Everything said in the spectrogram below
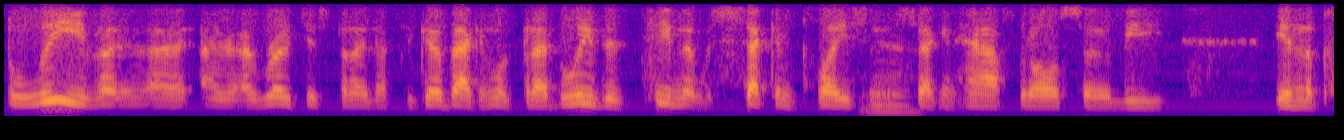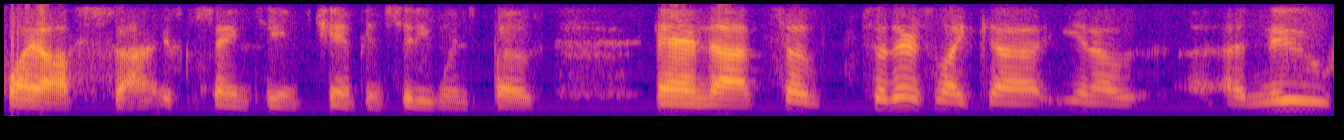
believe I, I, I wrote this, but I'd have to go back and look. But I believe the team that was second place in Yeah. the second half would also be in the playoffs uh, if the same team, Champion City, wins both. And uh, so, so there's like uh, you know a new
